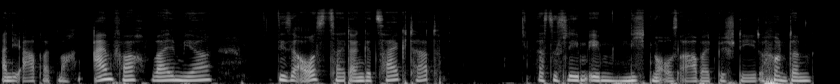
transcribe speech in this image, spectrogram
an die Arbeit machen. Einfach, weil mir diese Auszeit dann gezeigt hat, dass das Leben eben nicht nur aus Arbeit besteht und dann,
